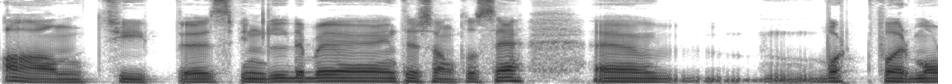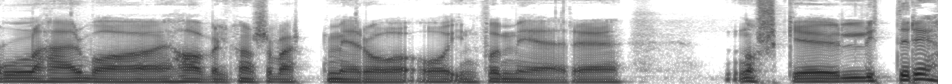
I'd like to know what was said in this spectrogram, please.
annen type svindel. Det blir interessant å se. Eh, Vårt formål her var, har vel kanskje vært mer å, å informere norske lyttere,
